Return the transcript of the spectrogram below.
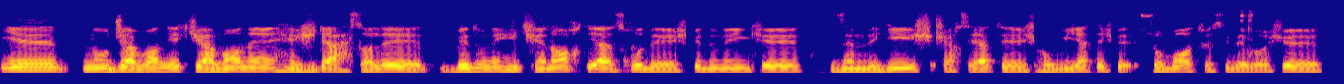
یه نوجوان یک جوان 18 ساله بدون هیچ شناختی از خودش بدون اینکه زندگیش شخصیتش هویتش به ثبات رسیده باشه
